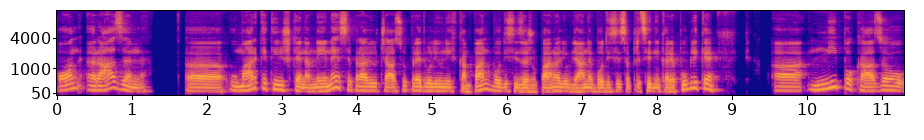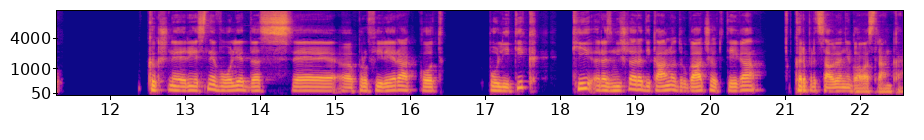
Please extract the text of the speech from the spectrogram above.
on razen v marketinške namene, se pravi v času predvoljivnih kampanj, bodi si za župana Ljubljane, bodi si za predsednika republike, uh, ni pokazal kakšne resne volje, da se uh, profilira kot politik, ki razmišlja radikalno drugače od tega, kar predstavlja njegova stranka.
